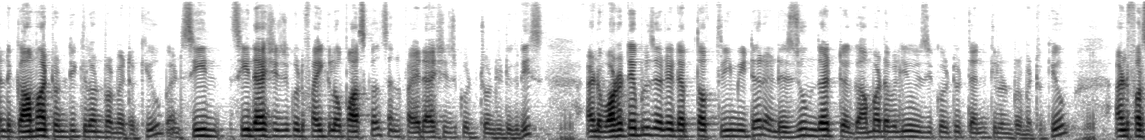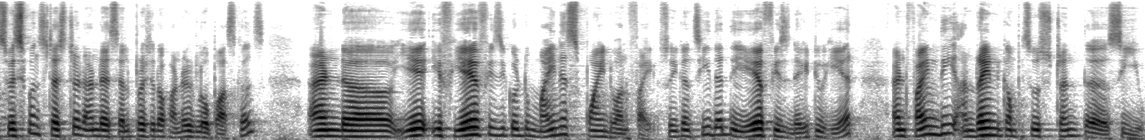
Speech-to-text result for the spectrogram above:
and gamma 20 kilon per meter cube and C, C dash is equal to 5 kilopascals and phi dash is equal to 20 degrees and water table is at a depth of 3 meter and assume that gamma W is equal to 10 kilon per meter cube and for specimens tested under a cell pressure of 100 kilopascals and uh, if AF is equal to minus 0.15. So you can see that the AF is negative here and find the undrained compressive strength uh, Cu.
